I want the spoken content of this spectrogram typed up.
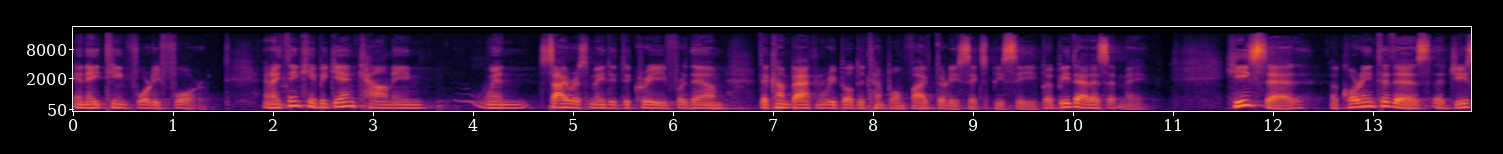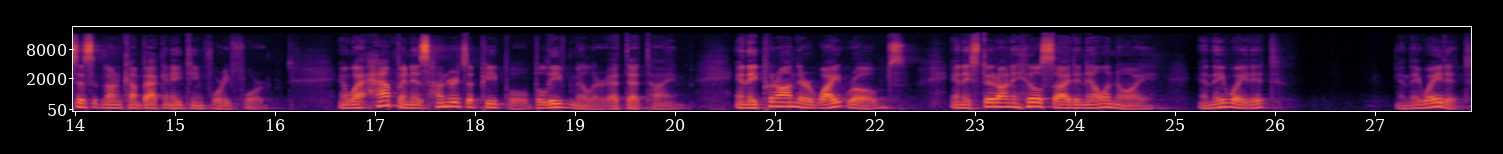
in 1844. And I think he began counting when Cyrus made a decree for them to come back and rebuild the temple in 536 BC. But be that as it may, he said, according to this, that Jesus is going to come back in 1844. And what happened is hundreds of people believed Miller at that time. And they put on their white robes and they stood on a hillside in Illinois and they waited and they waited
